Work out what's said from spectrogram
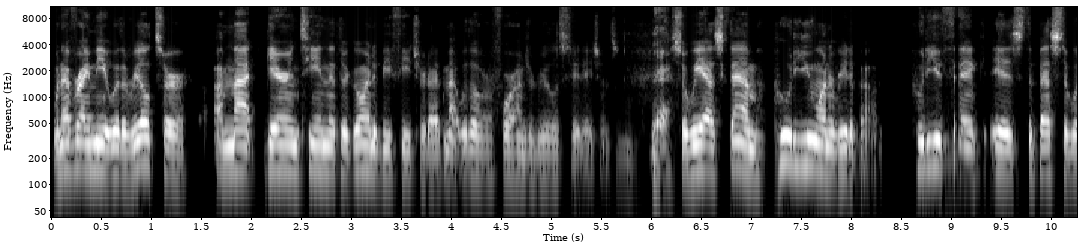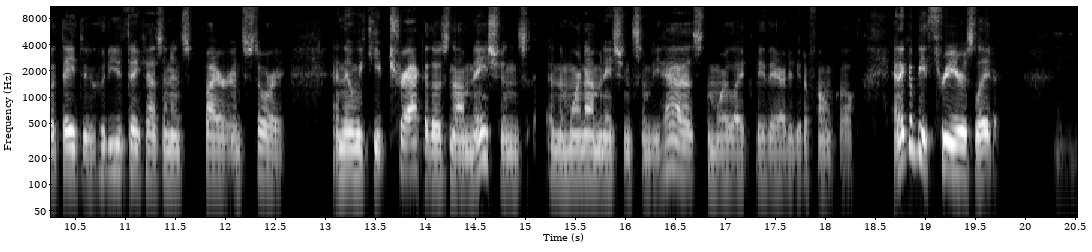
Whenever I meet with a realtor, I'm not guaranteeing that they're going to be featured. I've met with over 400 real estate agents. Mm-hmm. Yeah. So we ask them, who do you want to read about? Who do you mm-hmm. think is the best at what they do? Who do you think has an inspiring story? And then we keep track of those nominations. And the more nominations somebody has, the more likely they are to get a phone call. And it could be three years later. Mm-hmm.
